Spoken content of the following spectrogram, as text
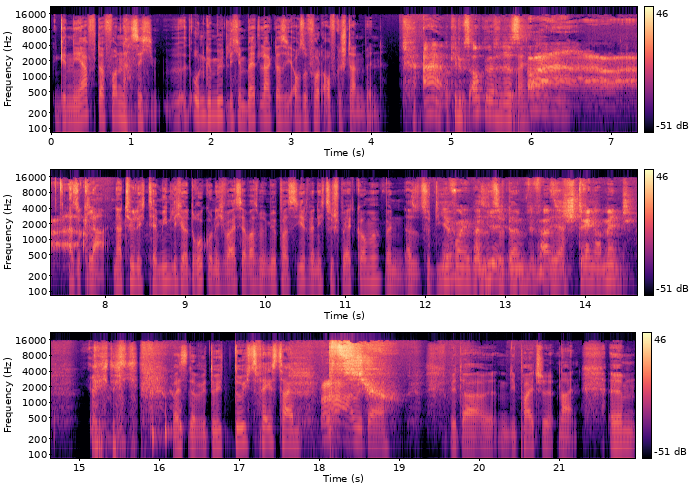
genervt davon, dass ich äh, ungemütlich im Bett lag, dass ich auch sofort aufgestanden bin. Ah, okay, du bist aufgewacht und das. Ah, Also klar, natürlich terminlicher Druck und ich weiß ja, was mit mir passiert, wenn ich zu spät komme, wenn also zu dir, hier vorhin bei also mir, zu ich bin ein deinem, wahnsinnig ja, strenger Mensch. richtig. weißt du, da wird durch, durchs FaceTime ah, mit da mit da äh, die Peitsche, nein. Ähm,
